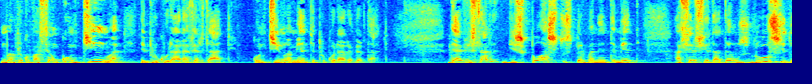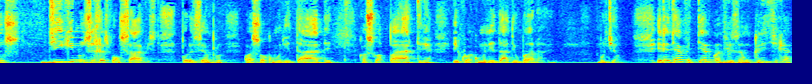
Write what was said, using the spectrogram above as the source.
uma preocupação contínua de procurar a verdade. Continuamente procurar a verdade. devem estar dispostos permanentemente a ser cidadãos lúcidos, dignos e responsáveis, por exemplo, com a sua comunidade, com a sua pátria e com a comunidade humana mundial. Ele deve ter uma visão crítica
